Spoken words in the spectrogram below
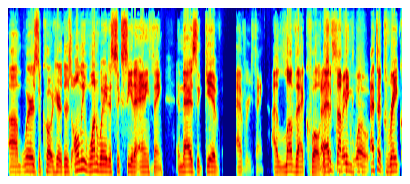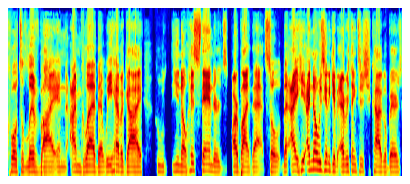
Um, where's the quote here? There's only one way to succeed at anything, and that is to give everything. I love that quote. That's, That's, something quote. that's a great quote to live by and i'm glad that we have a guy who you know his standards are by that so that i he, i know he's going to give everything to the chicago bears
